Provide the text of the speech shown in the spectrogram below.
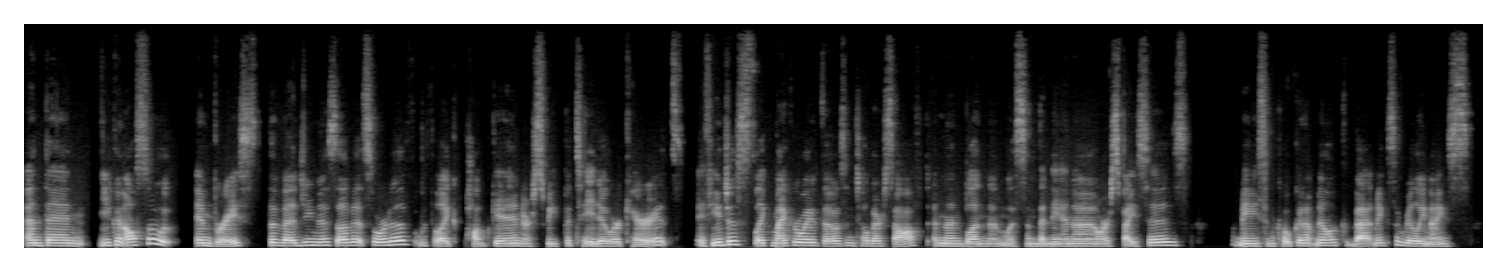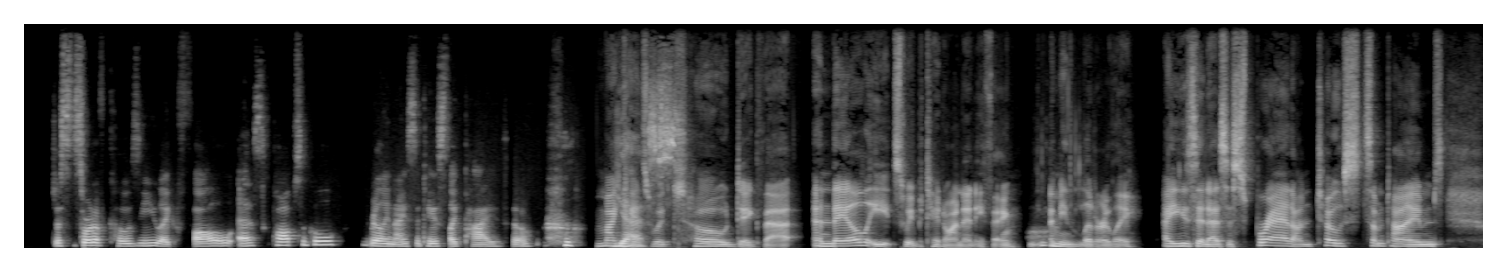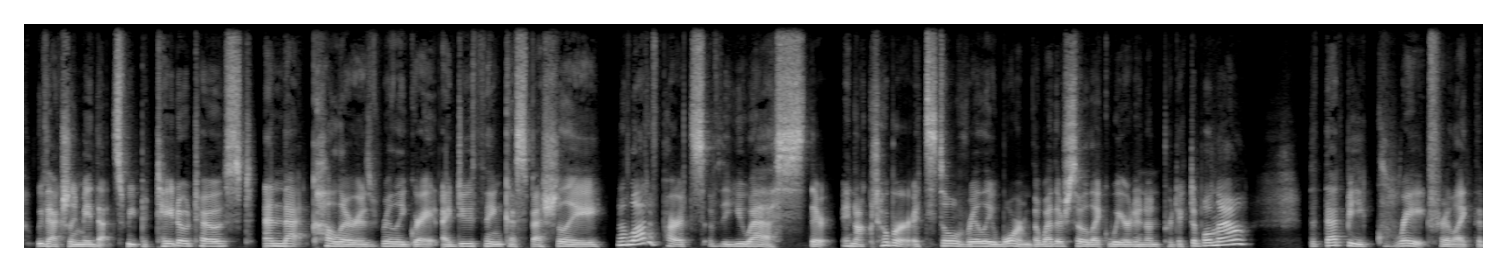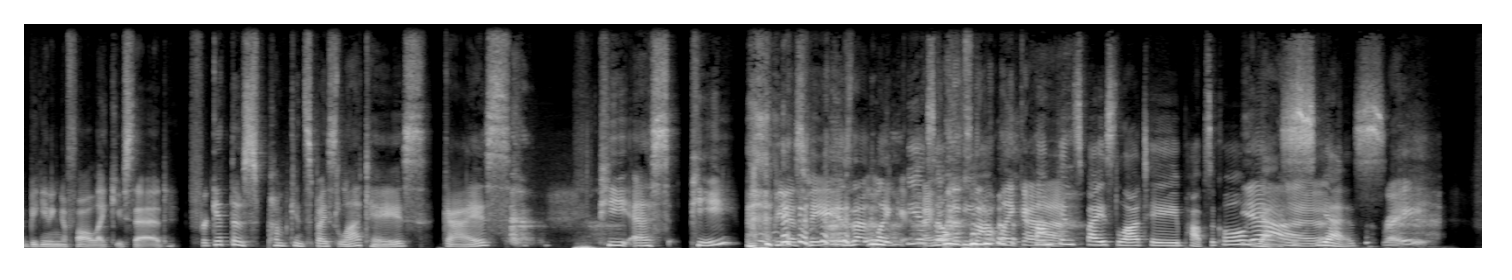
And then you can also embrace the vegginess of it sort of with like pumpkin or sweet potato or carrots. If you just like microwave those until they're soft and then blend them with some banana or spices, maybe some coconut milk, that makes a really nice, just sort of cozy, like fall esque popsicle. Really nice. It tastes like pie. So, My Yes. kids would so dig that. And they'll eat sweet potato on anything. I mm. mean, literally. I use it as a spread on toast sometimes. We've actually made that sweet potato toast, and that color is really great. I do think, especially in a lot of parts of the US, there in October, it's still really warm. The weather's so like weird and unpredictable now that that'd be great for like the beginning of fall, like you said. Forget those pumpkin spice lattes, guys. PSP? PSP? Is that like, I hope it's not like a, pumpkin spice latte popsicle. Yes. Yeah. Yes. right?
